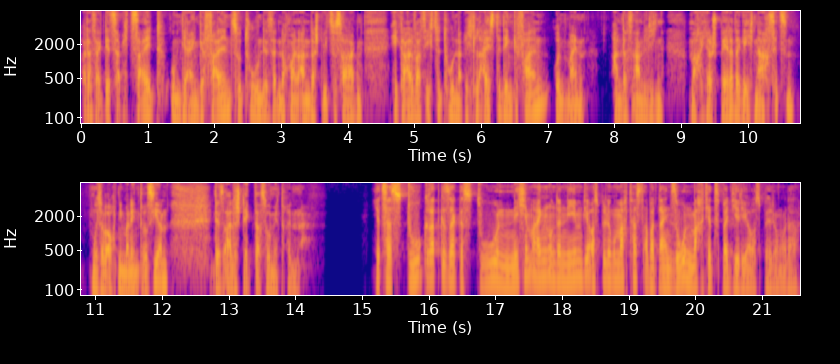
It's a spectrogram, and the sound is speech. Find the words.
weil er sagt, jetzt habe ich Zeit, um dir einen Gefallen zu tun. Das ist ja nochmal anders, wie zu sagen, egal was ich zu tun habe, ich leiste den Gefallen und mein anderes Anliegen mache ich ja später, da gehe ich nachsitzen, muss aber auch niemand interessieren. Das alles steckt da so mit drin. Jetzt hast du gerade gesagt, dass du nicht im eigenen Unternehmen die Ausbildung gemacht hast, aber dein Sohn macht jetzt bei dir die Ausbildung, oder?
